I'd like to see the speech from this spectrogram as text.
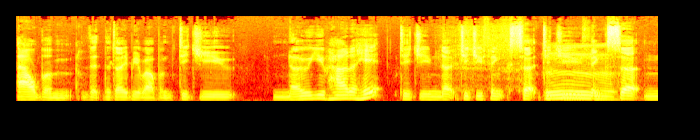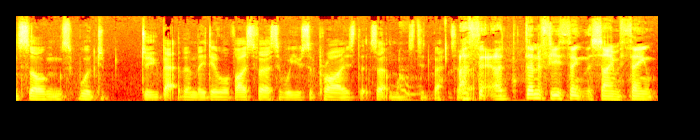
album, the, the debut album? Did you know you had a hit? Did you know? Did you think? cer- Did you Hmm. think certain songs would do better than they do, or vice versa? Were you surprised that certain ones did better? I think I don't know if you think the same thing,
